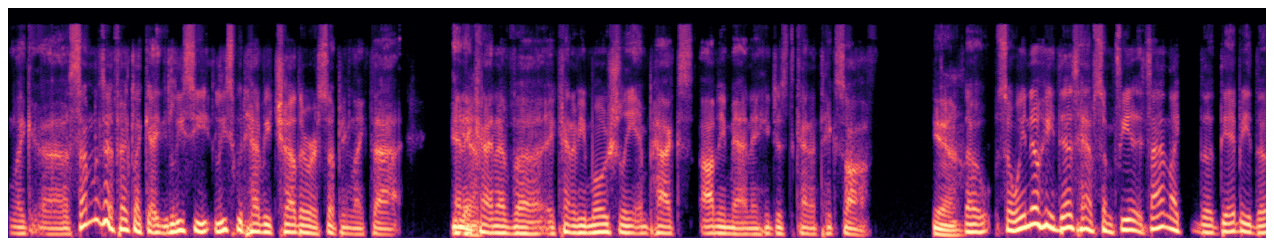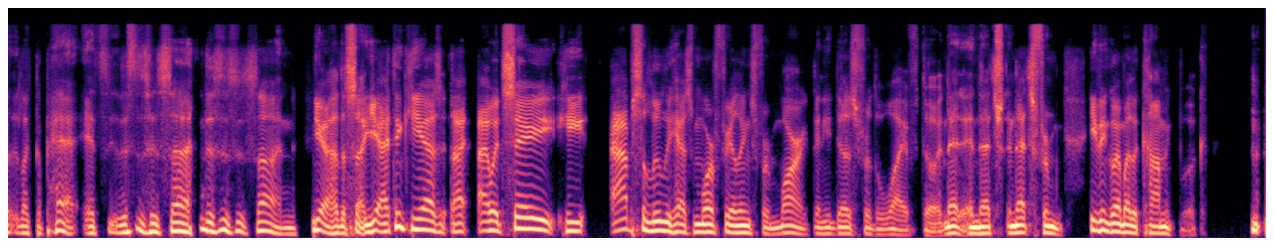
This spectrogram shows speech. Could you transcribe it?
like uh something to the effect like at least you, at least we'd have each other or something like that. And Yeah. it kind of uh it kind of emotionally impacts Omni Man and he just kind of takes off. Yeah, So so we know he does have some feel. It's not like the Debbie the like the pet. It's this is his son. This is his son. yeah. The son. Yeah, I think he has. I I would say he absolutely has more feelings for Mark than he does for the wife, though, and that and that's and that's from even going by the comic book.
